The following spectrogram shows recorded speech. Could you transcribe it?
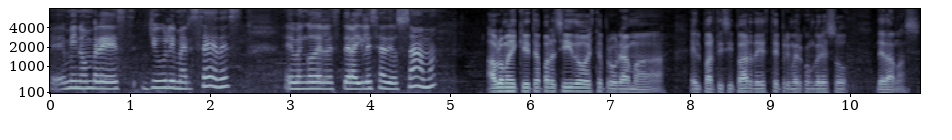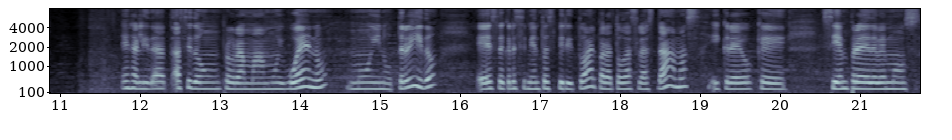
Eh, mi nombre es Julie Mercedes. Eh, vengo de la, iglesia de Osama. Háblame, ¿qué te ha parecido este programa, el participar de este primer congreso de damas? En realidad ha sido un programa muy bueno, muy nutrido, es de crecimiento espiritual para todas las damas y creo que siempre debemos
